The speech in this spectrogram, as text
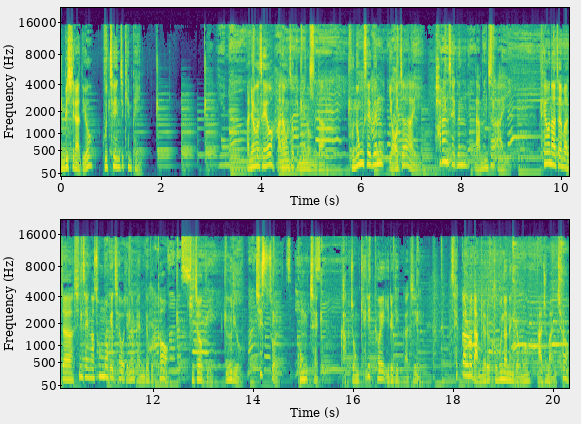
MBC 라디오 Good Change 캠페인 안녕하세요. 아나운서 김민호입니다. 분홍색은 여자아이, 파란색은 남자아이. 태어나자마자 신생아 손목에 채워지는 밴드부터 기저귀, 의류, 칫솔, 공책, 각종 캐릭터에 이르기까지 색깔로 남녀를 구분하는 경우 아주 많죠.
